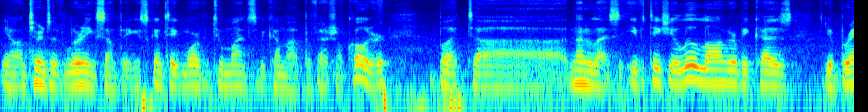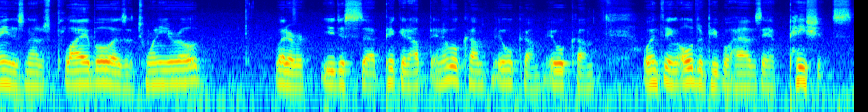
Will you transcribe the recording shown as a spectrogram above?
You know, in terms of learning something, it's going to take more than two months to become a professional coder, but uh, nonetheless, if it takes you a little longer because your brain is not as pliable as a 20 year old, whatever, you just uh, pick it up and it will come, it will come, it will come. One thing older people have is they have patience,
